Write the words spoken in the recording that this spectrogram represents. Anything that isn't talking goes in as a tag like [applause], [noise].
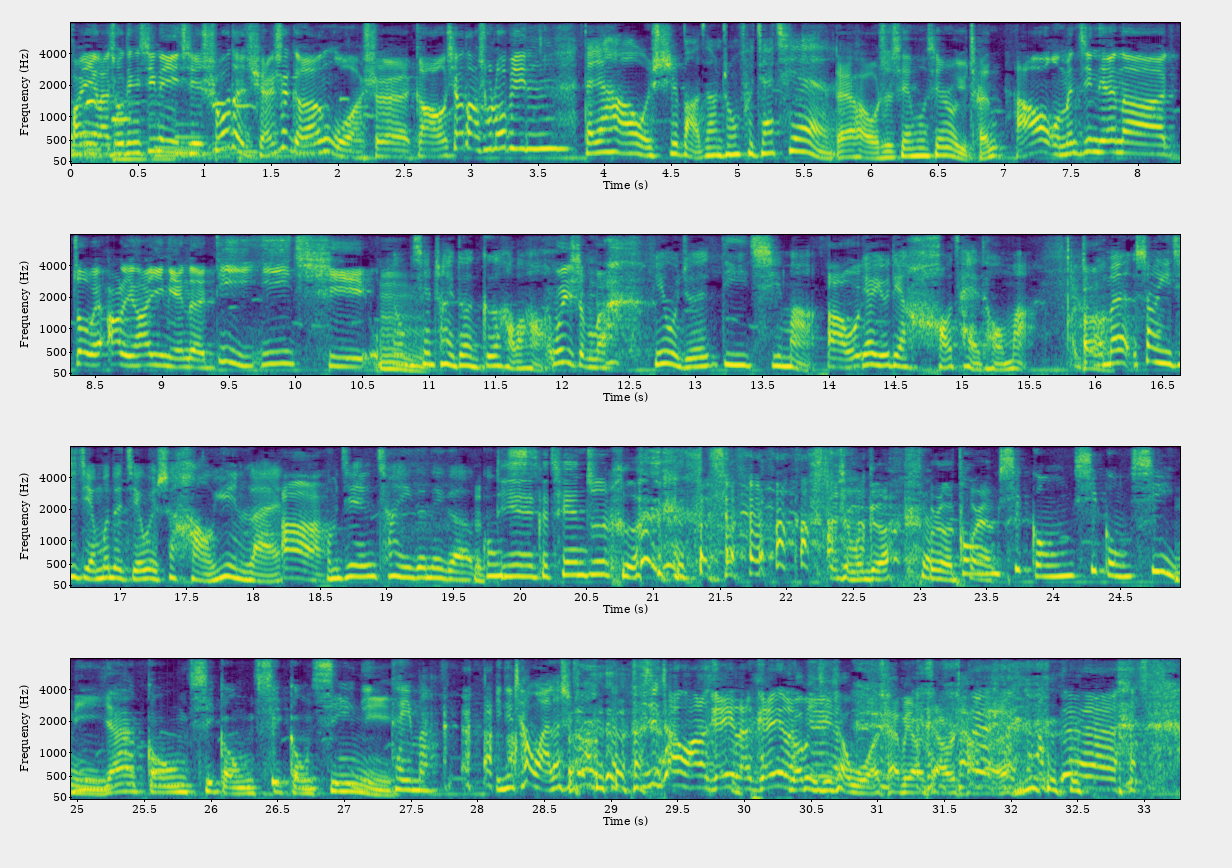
欢迎来收听新的一期，说的全是梗，我是搞笑大叔罗宾。大家好，我是宝藏中富佳倩。大家好，我是先锋鲜肉雨辰。好，我们今天呢，作为二零二一年的第一期，那我们先唱一段歌好不好？为什么？因为我觉得第一期嘛，啊我要有点好彩头嘛。[laughs] 我们上一期节目的结尾是好运来啊我们今天唱一个那个 [laughs] 恭个千纸鹤，[laughs] 这什么歌？不是突然恭喜恭喜恭喜你呀，恭喜恭喜恭喜你！可以吗？已经唱完了是吧？已经唱完了，可以了，可以了。罗敏心想，我才不要加入他们。对，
